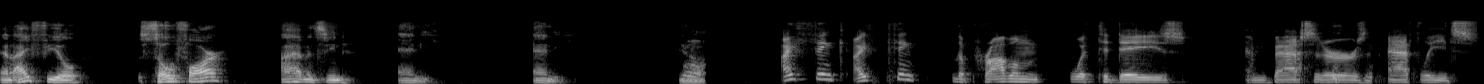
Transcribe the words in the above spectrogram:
And I feel so far, I haven't seen any, any. You well, know, I think I think the problem with today's ambassadors and athletes,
